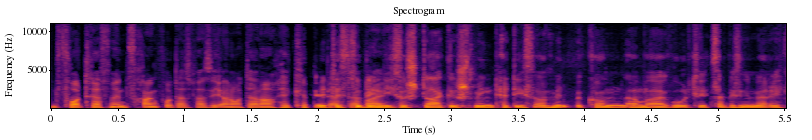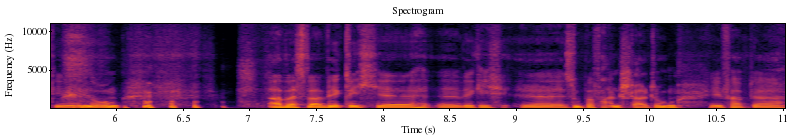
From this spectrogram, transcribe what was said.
ein Vortreffen in Frankfurt, das weiß ich auch noch. Da war auch Herr Kippenberg Hättest du dich dabei. nicht so stark geschminkt, hätte ich es auch mitbekommen. Aber gut, jetzt habe ich es nicht mehr richtig in Erinnerung. aber es war wirklich, äh, äh, wirklich äh, super Veranstaltung. Eva hat da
